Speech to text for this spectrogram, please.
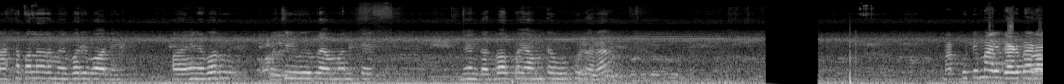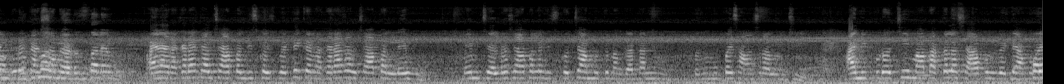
నష్టపరిహారం ఎవరు ఇవ్వాలి? ఆయన ఎవరు వచ్చి ఊళ్ళో అమ్మనికే మేము గద్వాల్ పోయి అమ్మితే ఊరుకుంటారా? మా కుటుంబాలు గడపడానికి కూడా కష్టం. గడుస్తలేవు ఆయన రకరకాల చేపలు తీసుకొచ్చి పెడితే ఇక్కడ రకరకాల చేపలు లేవు. మేము చిల్లర చేపలు తీసుకొచ్చి అమ్ముతున్నాం గత ముప్పై సంవత్సరాల నుంచి. ఆయన ఇప్పుడు వచ్చి మా పక్కల చేపలు పెట్టి ముప్పై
